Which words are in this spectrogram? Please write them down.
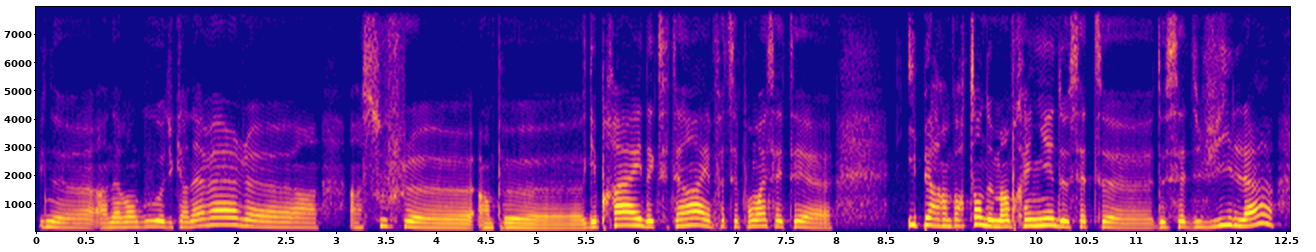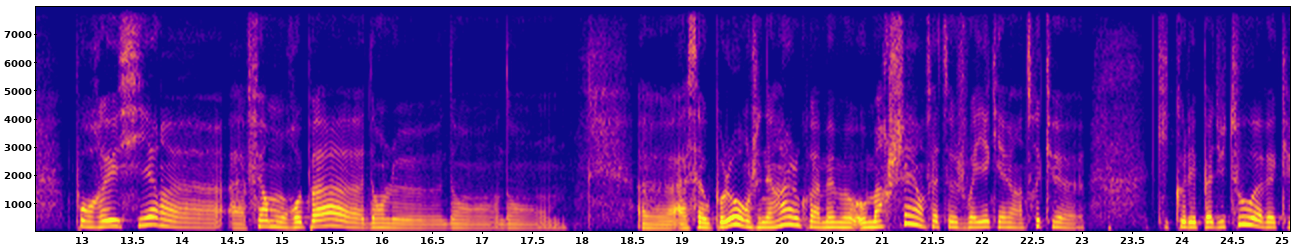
une, un avant-goût du carnaval, un, un, souffle un peu gay pride, etc. Et en fait, pour moi, ça a été hyper important de m'imprégner de cette de cette vie là pour réussir euh, à faire mon repas euh, dans le dans dans euh, à Sao Paulo en général quoi même au marché en fait je voyais qu'il y avait un truc qui collait pas du tout avec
